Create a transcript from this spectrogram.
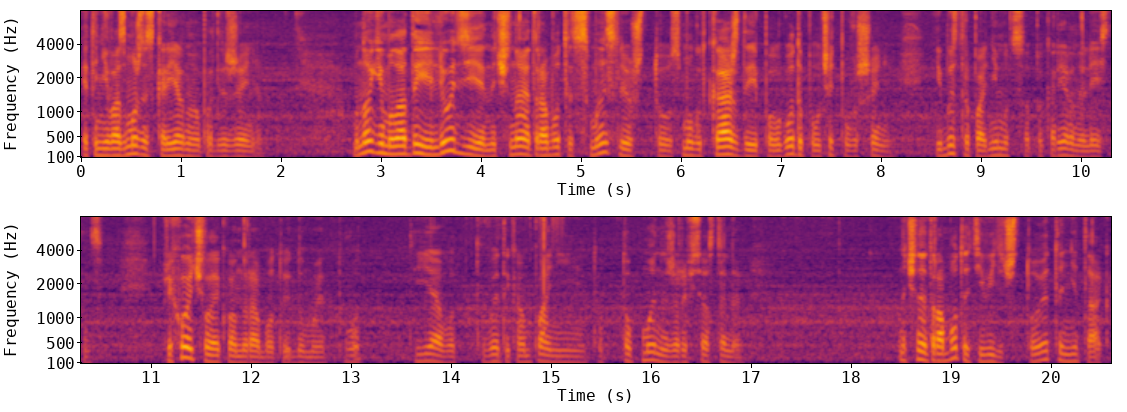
это невозможность карьерного продвижения. Многие молодые люди начинают работать с мыслью, что смогут каждые полгода получать повышение и быстро поднимутся по карьерной лестнице. Приходит человек к вам на работу и думает, вот я вот в этой компании топ-менеджер и все остальное. Начинает работать и видит, что это не так,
